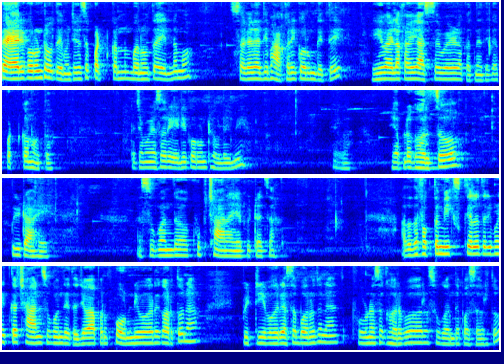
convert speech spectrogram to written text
तयारी करून ठेवते म्हणजे कसं पटकन बनवता येईल ना मग. सगळ्यात आधी भाकरी करून घेते हे व्हायला काही जास्त वेळ लागत नाही ते काय पटकन होतं. त्याच्यामुळे असं रेडी करून ठेवलं आहे मी. हे बघा. हे आपलं घरचं पीठ आहे. सुगंध खूप छान आहे या पिठाचा. आता तर फक्त मिक्स केलं तरी पण इतका छान सुगंध येतो. जेव्हा आपण फोडणी वगैरे करतो ना पिठी वगैरे असं बनवतो ना पूर्ण असं घरभर सुगंध पसरतो.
